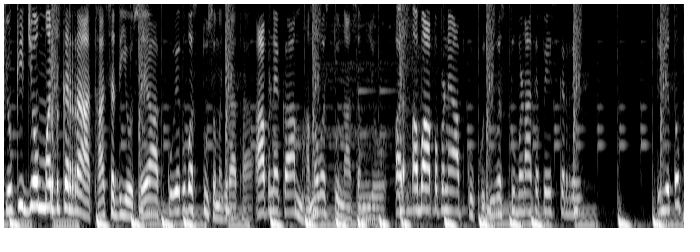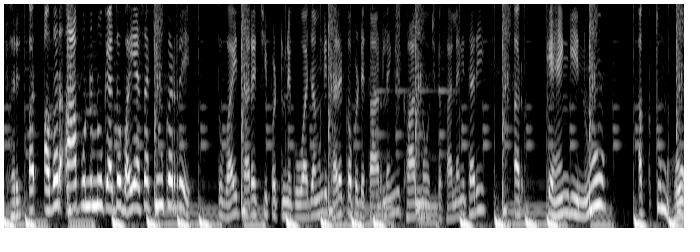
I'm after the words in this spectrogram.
क्योंकि जो मर्द कर रहा था सदियों से, आपको एक वस्तु समझ रहा था। आपने कहा, हम वस्तु ना समझो। और अब आप अपने आप को खुद ही वस्तु बना के पेश कर रहे। तो ये तो फ़र्ज़, और अगर आप उन्होंने कह दो, भाई, ऐसा क्यों कर रहे? तो भाई थारे चिपटने को आ जाऊँगी थारे कपड़े तार लेंगी, खाल नोच के खा लेंगी थारी। और कहेंगी नू, अक तुम हो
